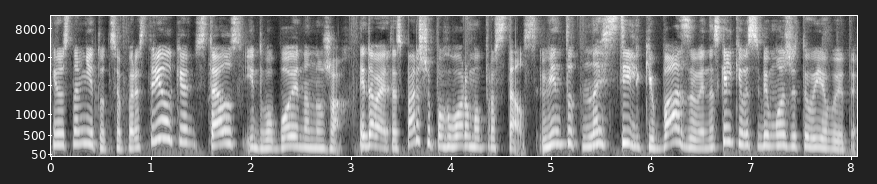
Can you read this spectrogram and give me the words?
І основні тут це перестрілки, стелс і двобої на ножах. І давайте спершу поговоримо про стелс. Він тут настільки базовий, наскільки ви собі можете уявити.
